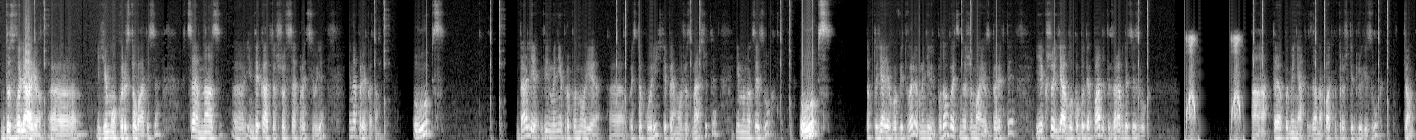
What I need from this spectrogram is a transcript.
дозволяю е, йому користуватися. Це в нас е, індикатор, що все працює. І, наприклад, там Упс. Далі він мені пропонує е, ось таку річ, типу я можу зменшити іменно цей звук. Упс. Тобто я його відтворив, мені він подобається, нажимаю зберегти. І якщо яблуко буде падати, зараз буде цей звук. Ага, треба поміняти. За нападку трошки другий звук. Чомп.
